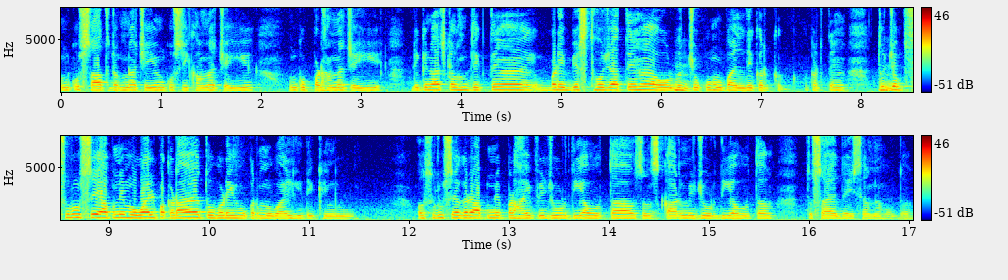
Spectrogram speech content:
उनको साथ रखना चाहिए उनको सिखाना चाहिए उनको पढ़ाना चाहिए। लेकिन आजकल हम देखते हैं बड़े व्यस्त हो जाते हैं और बच्चों को मोबाइल देकर करते हैं। तो जब शुरू से आपने मोबाइल पकड़ाया तो बड़े होकर मोबाइल ही देखेंगे वो। और शुरू से अगर आपने पढ़ाई पे ज़ोर दिया होता और संस्कार में ज़ोर दिया होता तो शायद ऐसा ना होता।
